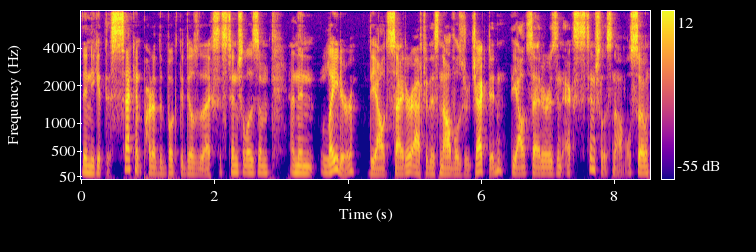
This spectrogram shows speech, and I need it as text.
Then you get the second part of the book that deals with existentialism. And then later, The Outsider, after this novel is rejected, The Outsider is an existentialist novel. So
